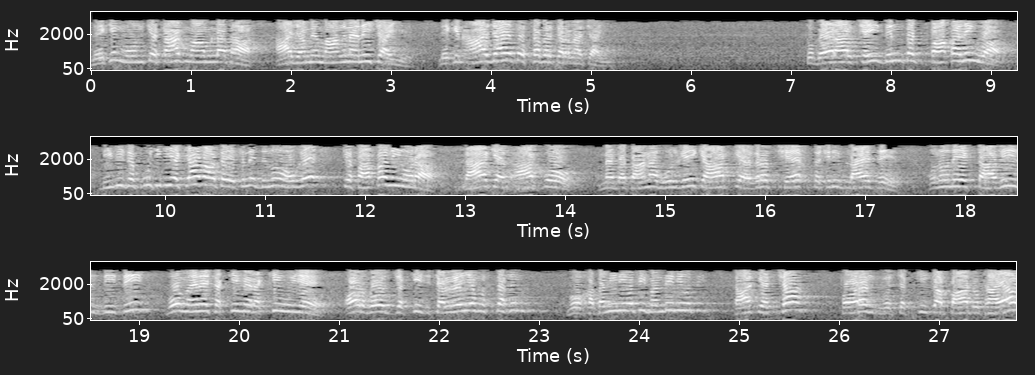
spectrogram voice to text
لیکن وہ ان کے ساتھ معاملہ تھا۔ آج ہمیں مانگنا نہیں چاہیے، لیکن آ جائے تو صبر کرنا چاہیے۔ تو بہرحال کئی دن تک فاقہ نہیں ہوا۔ بیوی سے پوچھ لیا، کیا بات ہے؟ اتنے دنوں ہو گئے کہ فاقہ نہیں ہو رہا۔ کہا کہ آپ کو میں بتانا بھول گئی کہ آپ کے حضرت شیخ تشریف لائے تھے۔ انہوں نے ایک تعویذ دی تھی، وہ میں نے چکی میں رکھی ہوئی ہے اور وہ چکی چل رہی ہے مستقل۔ وہ ختم ہی نہیں ہوتی، بند ہی نہیں ہوتی۔ کہا کہ اچھا فوراً وہ چکی کا پارٹ اٹھایا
